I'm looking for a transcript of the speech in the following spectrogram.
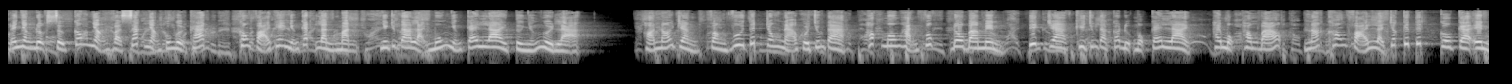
để nhận được sự công nhận và xác nhận của người khác. Không phải theo những cách lành mạnh, nhưng chúng ta lại muốn những cái like từ những người lạ. Họ nói rằng phần vui thích trong não của chúng ta, hormone hạnh phúc dopamine, tiết ra khi chúng ta có được một cái like hay một thông báo. Nó không phải là chất kích thích cocaine,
